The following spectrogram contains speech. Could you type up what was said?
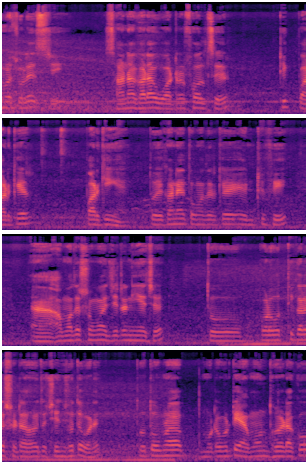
আমরা চলে এসেছি সানাঘাড়া ওয়াটারফলসের ঠিক পার্কের পার্কিংয়ে। তো এখানে তোমাদেরকে এন্ট্রি ফি আমাদের সময় যেটা নিয়েছে, তো পরবর্তীকালে সেটা হয়তো চেঞ্জ হতে পারে। তো তোমরা মোটামুটি অ্যামাউন্ট ধরে রাখো,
